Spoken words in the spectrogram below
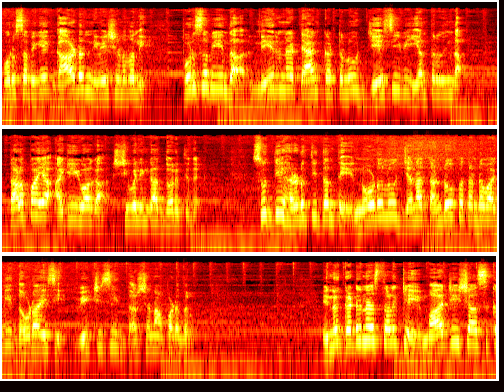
ಪುರಸಭೆಗೆ ಗಾರ್ಡನ್ ನಿವೇಶನದಲ್ಲಿ ಪುರಸಭೆಯಿಂದ ನೀರಿನ ಟ್ಯಾಂಕ್ ಕಟ್ಟಲು ಜೆಸಿಬಿ ಯಂತ್ರದಿಂದ ತಳಪಾಯ ಅಗೆಯುವಾಗ ಶಿವಲಿಂಗ ದೊರೆತಿದೆ. ಸುದ್ದಿ ಹರಡುತ್ತಿದ್ದಂತೆ ನೋಡಲು ಜನ ತಂಡೋಪತಂಡವಾಗಿ ದೌಡಾಯಿಸಿ ವೀಕ್ಷಿಸಿ ದರ್ಶನ ಪಡೆದರು. ಇನ್ನು ಘಟನಾ ಸ್ಥಳಕ್ಕೆ ಮಾಜಿ ಶಾಸಕ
